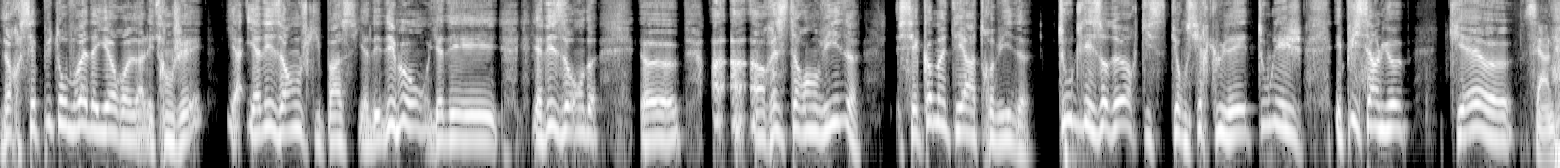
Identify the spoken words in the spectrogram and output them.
Alors c'est plutôt vrai d'ailleurs euh, à l'étranger. Il y a, il y a des anges qui passent, il y a des démons, il y a des, il y a des ondes. Euh, un, un- restaurant vide, c'est comme un théâtre vide. Toutes les odeurs qui, qui ont circulé, tous les et puis c'est un lieu qui est euh, C'est un lieu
